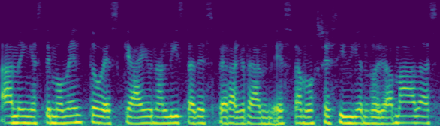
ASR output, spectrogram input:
en este momento es que hay una lista de espera grande. Estamos recibiendo llamadas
